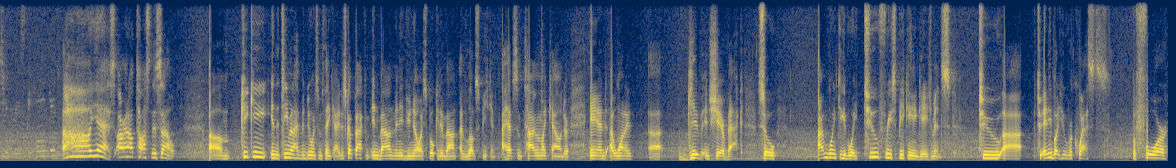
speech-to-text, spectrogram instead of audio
Two free speaking engagements. Oh, yes. All right, I'll toss this out. Um, Kiki and the team and I have been doing some thinking. I just got back from Inbound. Many of you know I spoke at Inbound. I love speaking. I have some time in my calendar, and I want to uh, give and share back. So I'm going to give away two free speaking engagements to uh, to anybody who requests before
